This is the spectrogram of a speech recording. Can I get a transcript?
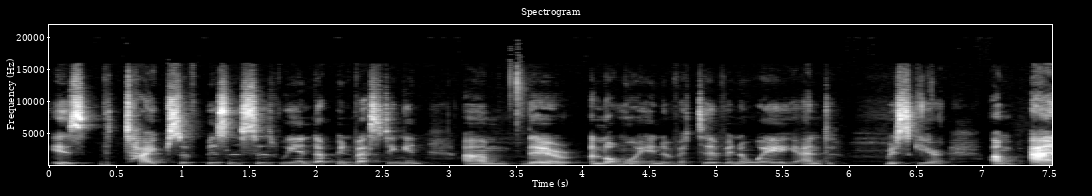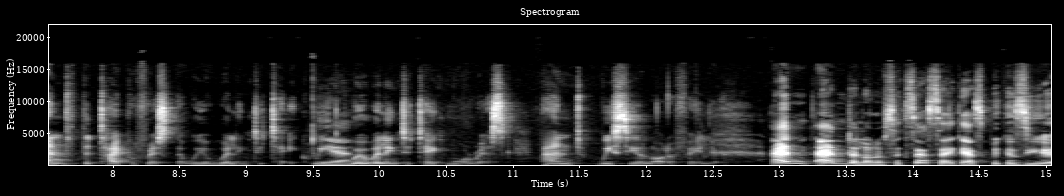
is the types of businesses we end up investing in. Um, they're a lot more innovative in a way and riskier, um, and the type of risk that we are willing to take. We, Yeah. We're willing to take more risk, and we see a lot of failure. and and a lot of success i guess because you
